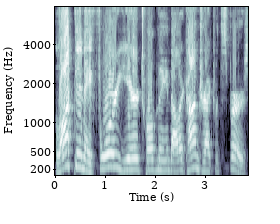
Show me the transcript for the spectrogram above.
locked in a four year, $12 million contract with the Spurs.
